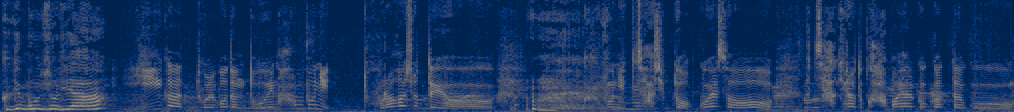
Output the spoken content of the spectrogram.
그게 뭔 소리야? 이가 돌보던 노인 한 분이 돌아가셨대요. 그분이 자식도 없고 해서 자기라도 가봐야 할 것 같다고.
